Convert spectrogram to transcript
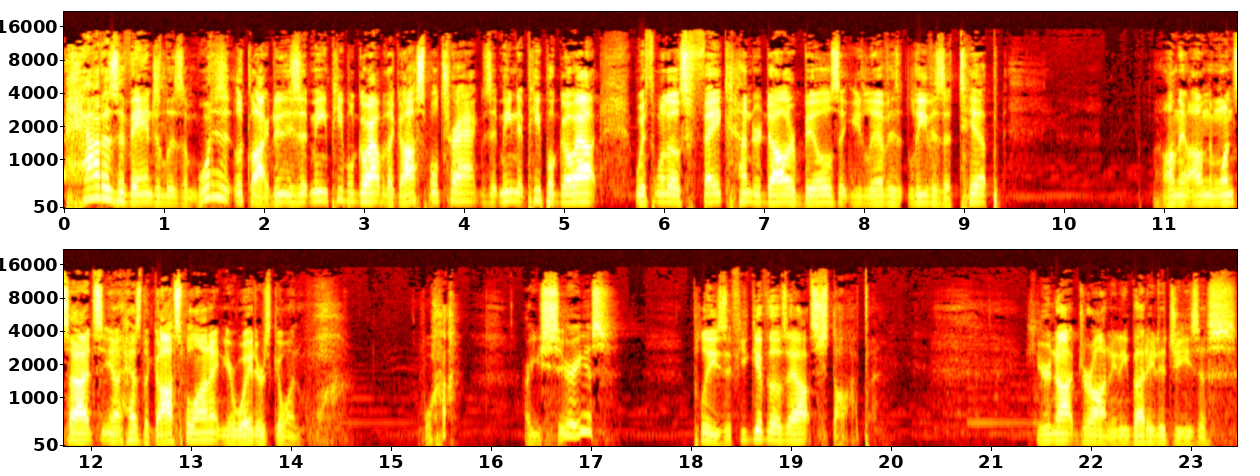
how does evangelism what does it look like does it mean people go out with a gospel tract does it mean that people go out with one of those fake hundred dollar bills that you live, leave as a tip on the on the one side you know it has the gospel on it and your waiter's going what, what? are you serious please if you give those out stop you're not drawing anybody to jesus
